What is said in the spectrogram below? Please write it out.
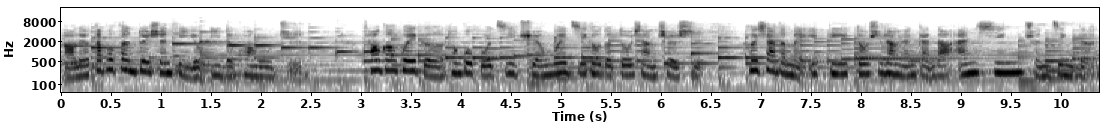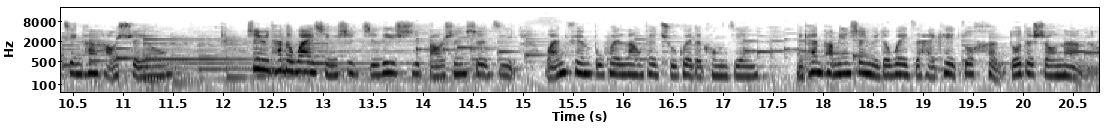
保留大部分对身体有益的矿物质。超高规格，通过国际权威机构的多项测试。喝下的每一滴都是让人感到安心、纯净的健康好水哦。至于它的外形是直立式薄身设计，完全不会浪费橱柜的空间。你看旁边剩余的位置还可以做很多的收纳呢。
